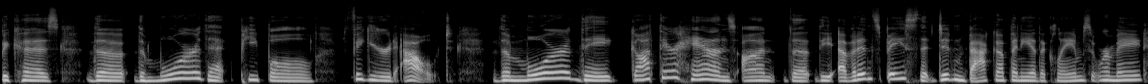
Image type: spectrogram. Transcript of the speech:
because the, the more that people figured out, the more they got their hands on the the evidence base that didn't back up any of the claims that were made,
